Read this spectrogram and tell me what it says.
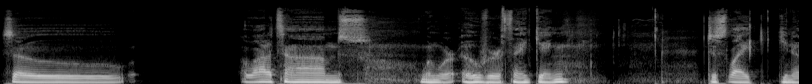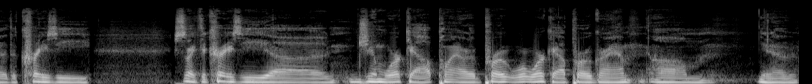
so a lot of times when we're overthinking, just like, you know, the crazy, just like the crazy uh, gym workout plan or pro, workout program, um, you know,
